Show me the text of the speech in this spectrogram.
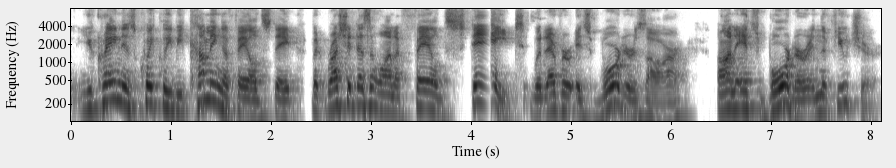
Ukraine is quickly becoming a failed state, but Russia doesn't want a failed state, whatever its borders are, on its border in the future.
